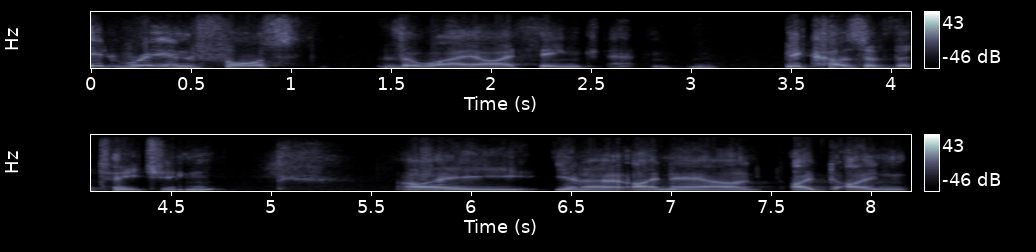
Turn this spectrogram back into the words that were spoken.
it reinforced the way I think because of the teaching. I, you know, I now I, I,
